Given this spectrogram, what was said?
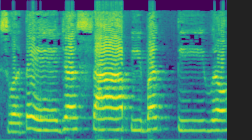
स्वतेजःसापि भक्तीव्र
